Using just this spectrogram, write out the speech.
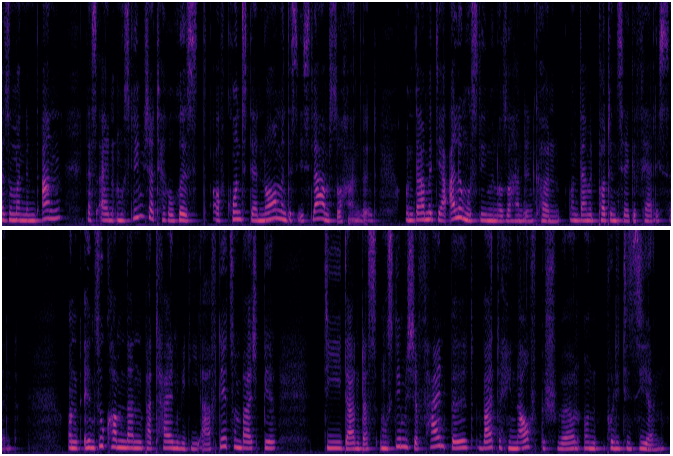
Also man nimmt an, dass ein muslimischer Terrorist aufgrund der Normen des Islams so handelt und damit ja alle Muslime nur so handeln können und damit potenziell gefährlich sind. Und hinzu kommen dann Parteien wie die AfD zum Beispiel, die dann das muslimische Feindbild weiter hinauf beschwören und politisieren.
